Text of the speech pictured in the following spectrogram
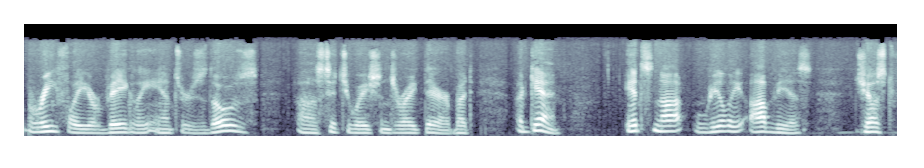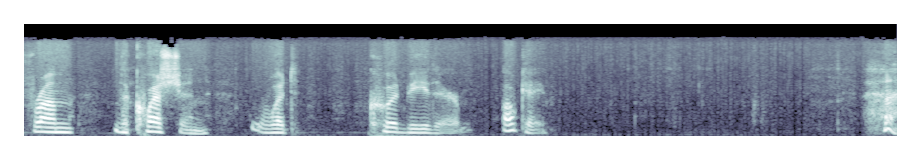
briefly or vaguely answers those uh, situations right there. But again, it's not really obvious just from the question what could be there. Okay. All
